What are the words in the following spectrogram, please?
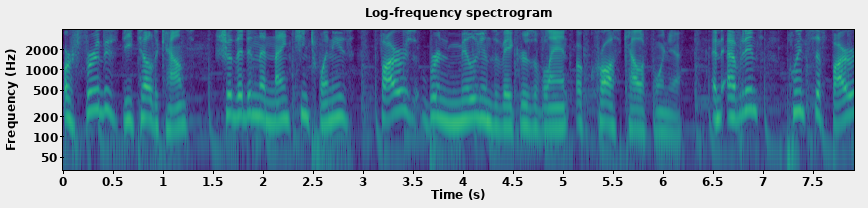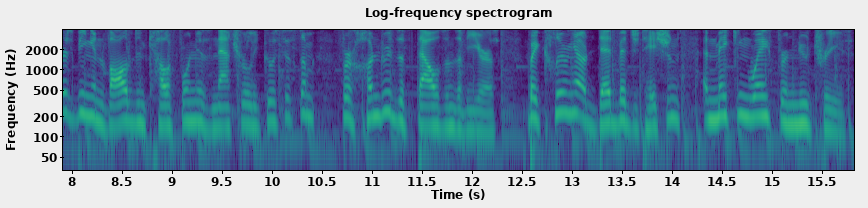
Our furthest detailed accounts show that in the 1920s, fires burned millions of acres of land across California, and evidence points to fires being involved in California's natural ecosystem for hundreds of thousands of years by clearing out dead vegetation and making way for new trees.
